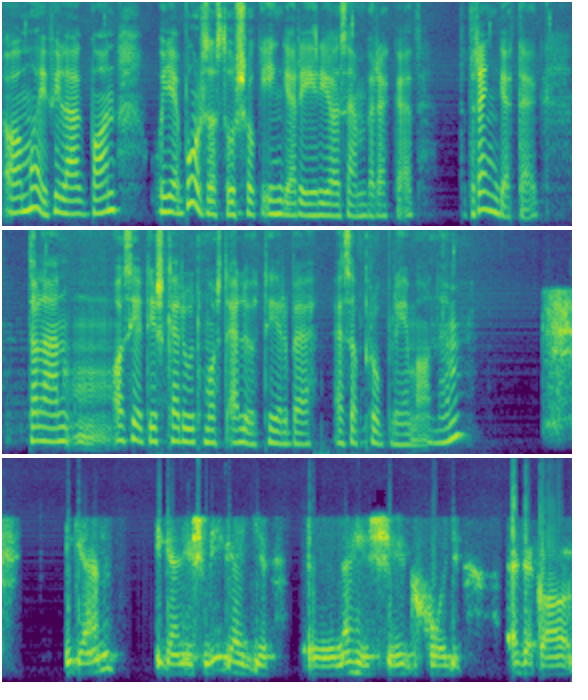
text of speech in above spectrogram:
a mai világban ugye borzasztó sok inger éri az embereket. Tehát rengeteg. Talán azért is került most előtérbe ez a probléma, nem? Igen, igen, és még egy nehézség, hogy ezek a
